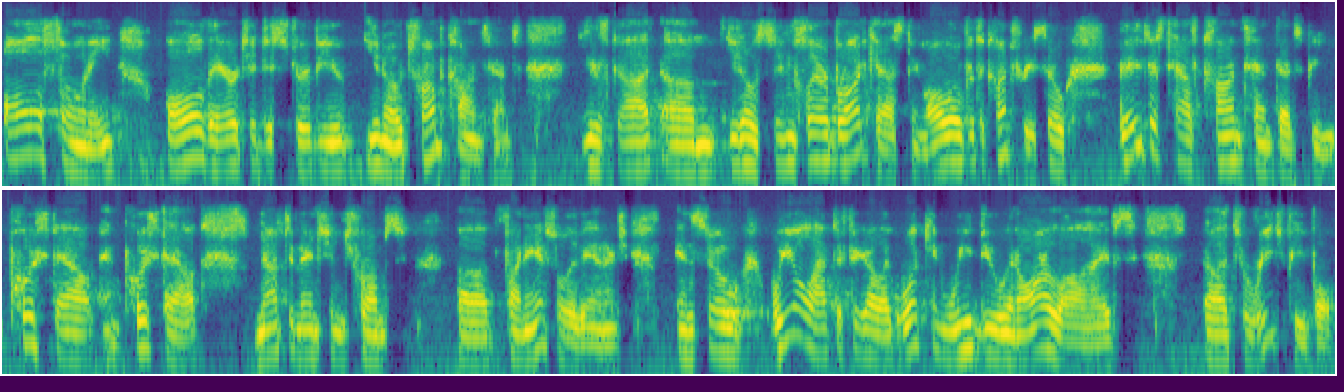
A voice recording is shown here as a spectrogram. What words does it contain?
all phony, all there to distribute, you know, Trump content. You've got, um, you know, Sinclair Broadcasting all over the country. So they just have content that's being pushed out and pushed out, not to mention Trump's uh, financial advantage. And so we all have to figure out like what can we do in our lives uh, to reach people.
